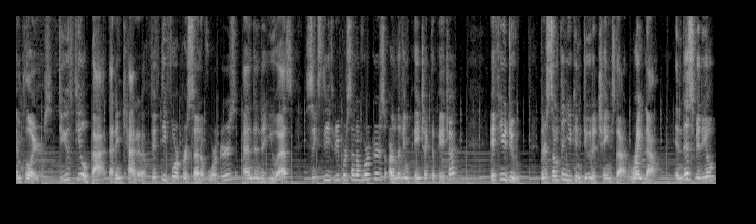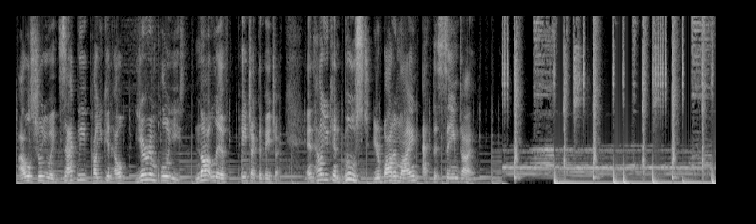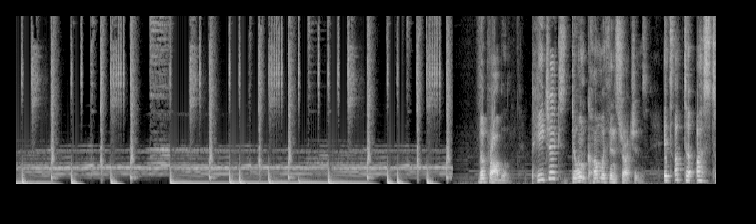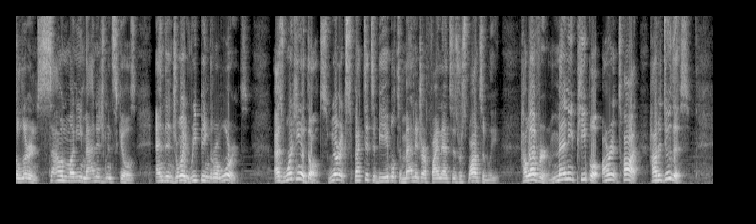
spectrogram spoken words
Employers, do you feel bad that in Canada 54% of workers and in the US 63% of workers are living paycheck to paycheck? If you do, there's something you can do to change that right now. In this video, I will show you exactly how you can help your employees not live paycheck to paycheck and how you can boost your bottom line at the same time. The problem paychecks don't come with instructions. It's up to us to learn sound money management skills and enjoy reaping the rewards. As working adults, we are expected to be able to manage our finances responsibly. However, many people aren't taught how to do this.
